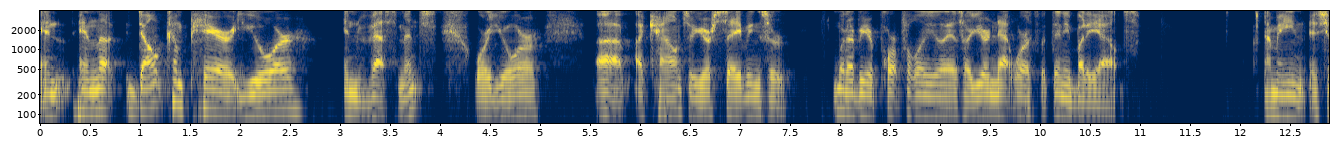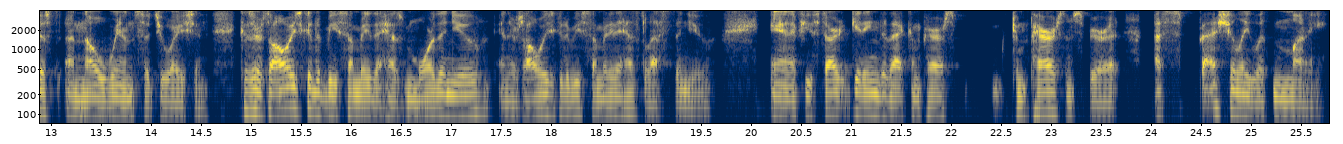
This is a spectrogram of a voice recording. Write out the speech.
and and look, don't compare your investments or your uh, accounts or your savings or whatever your portfolio is or your net worth with anybody else. I mean, it's just a no win situation because there's always going to be somebody that has more than you, and there's always going to be somebody that has less than you. And if you start getting to that comparison, comparison spirit, especially with money,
